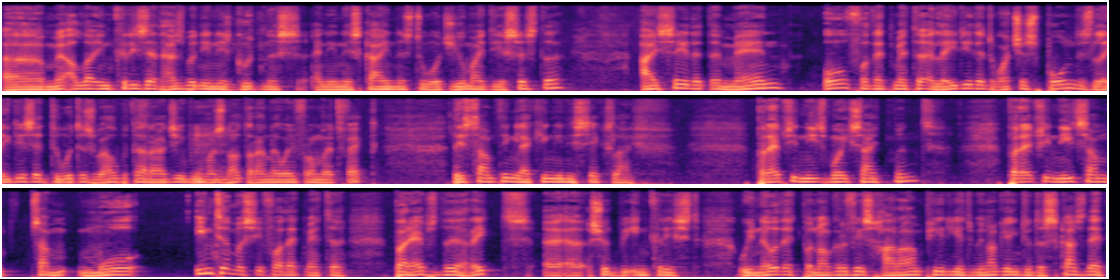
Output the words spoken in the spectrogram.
Uh, may Allah increase that husband in his goodness and in his kindness towards you, my dear sister. I say that a man, or for that matter, a lady that watches porn, there's ladies that do it as well with Taraji. We must mm-hmm. not run away from that fact. There's something lacking in his sex life. Perhaps he needs more excitement. Perhaps he needs some some more intimacy for that matter. Perhaps the rate uh, should be increased. We know that pornography is haram. Period. We're not going to discuss that.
